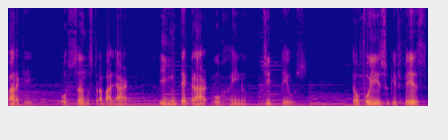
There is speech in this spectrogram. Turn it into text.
para que possamos trabalhar e integrar o reino de Deus. Então foi isso que fez,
